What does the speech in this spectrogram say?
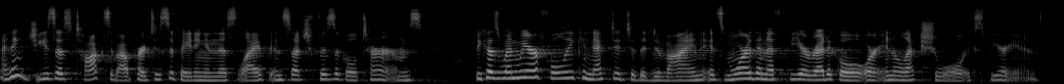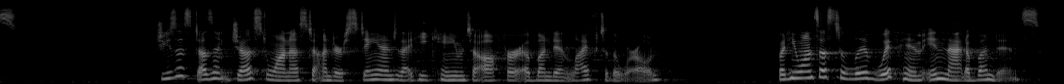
I think Jesus talks about participating in this life in such physical terms because when we are fully connected to the divine, it's more than a theoretical or intellectual experience. Jesus doesn't just want us to understand that he came to offer abundant life to the world but He wants us to live with Him in that abundance.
